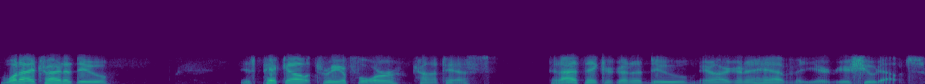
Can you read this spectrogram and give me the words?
What I try to do is pick out three or four contests that I think are going to do know, are going to have your your shootouts.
